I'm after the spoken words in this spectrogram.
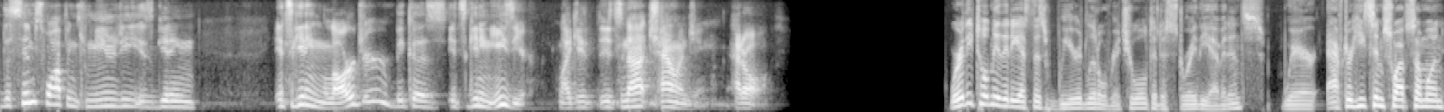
the sim swapping community is getting it's getting larger because it's getting easier. Like it, it's not challenging at all. Worthy told me that he has this weird little ritual to destroy the evidence where after he SIM swaps someone,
